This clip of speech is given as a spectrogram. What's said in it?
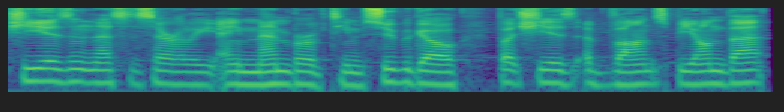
she isn't necessarily a member of Team Supergirl, but she is advanced beyond that.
